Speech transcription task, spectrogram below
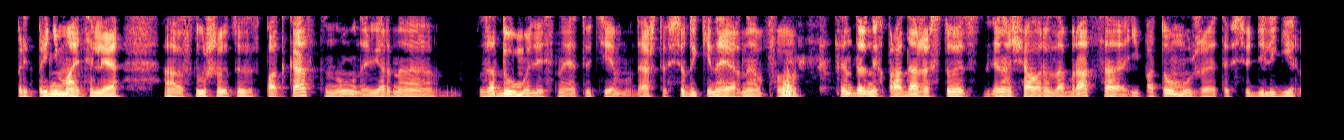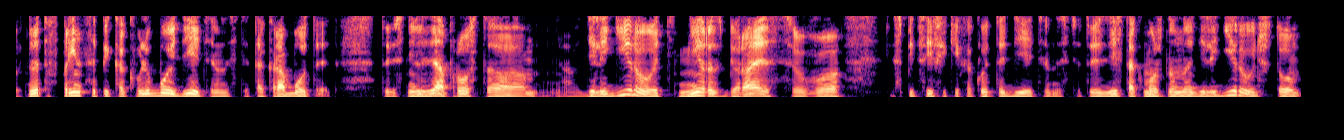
предприниматели а, слушают этот подкаст, ну, наверное, задумались на эту тему, да, что все-таки, наверное, в тендерных продажах стоит для начала разобраться и потом уже это все делегировать. Но это, в принципе, как в любой деятельности так работает. То есть нельзя просто делегировать, не разбираясь в специфике какой-то деятельности. То есть здесь так можно наделегировать, что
